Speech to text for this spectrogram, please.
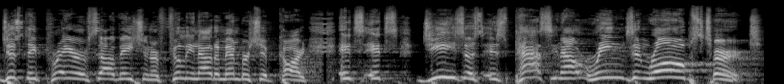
just a prayer of salvation or filling out a membership card. It's, it's Jesus is passing out rings and robes, church.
